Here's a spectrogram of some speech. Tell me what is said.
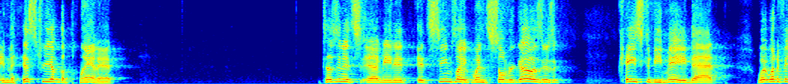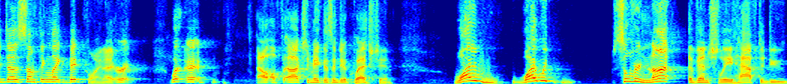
in the history of the planet. Doesn't it? I mean, it it seems like when silver goes, there's a case to be made that what, what if it does something like Bitcoin? I, or what? Uh, I'll, I'll actually make this into a question. Why why would silver not eventually have to do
